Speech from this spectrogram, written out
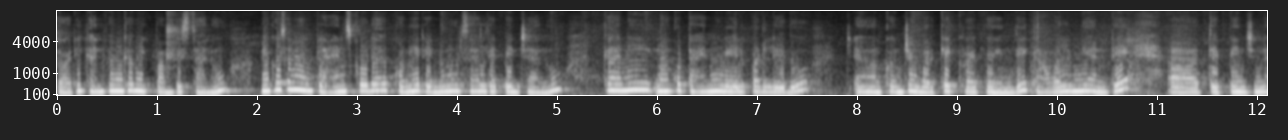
సారీ కన్ఫర్మ్గా మీకు పంపిస్తాను. మీకోసం నేను ప్లాన్స్ కూడా కొన్ని రెండు మూడు సార్లు తెప్పించాను. కానీ నాకు టైం వీలు పడలేదు కొంచెం వర్క్ ఎక్కువైపోయింది. కావాలని అంటే తెప్పించిన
